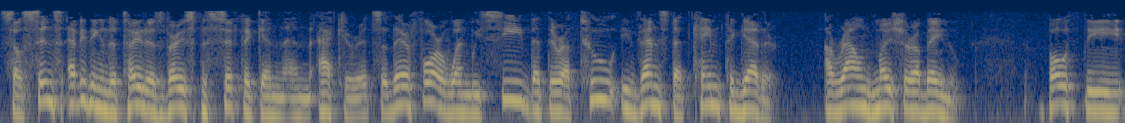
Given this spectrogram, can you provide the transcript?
So since everything in the Torah is very specific and, and accurate, so therefore when we see that there are two events that came together around Moshe Rabbeinu, both the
